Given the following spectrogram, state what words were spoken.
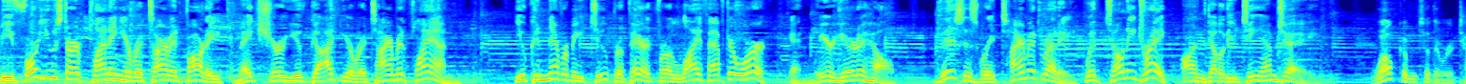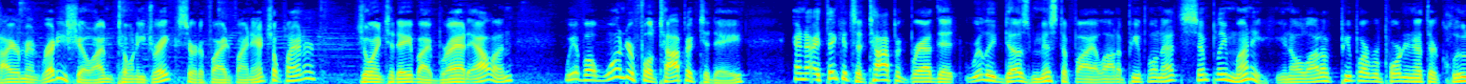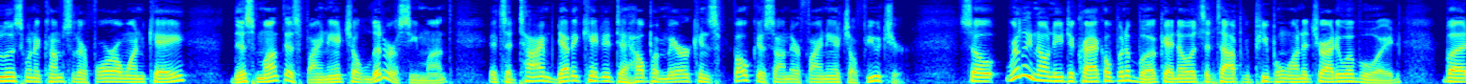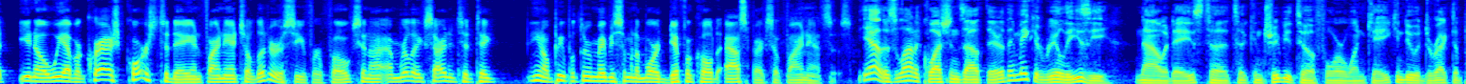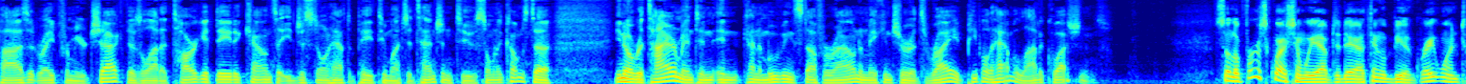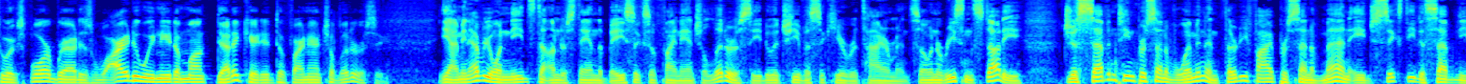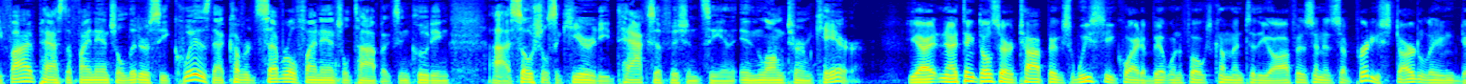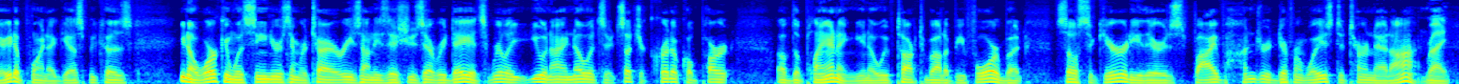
Before you start planning your retirement party, make sure you've got your retirement plan. You can never be too prepared for life after work, and we're here to help. This is Retirement Ready with Tony Drake on WTMJ. Welcome to the Retirement Ready Show. I'm Tony Drake, certified financial planner, joined today by Brad Allen. We have a wonderful topic today, and I think it's a topic, Brad, that really does mystify a lot of people, and that's simply money. You know, a lot of people are reporting that they're clueless when it comes to their 401k. This month is Financial Literacy Month. It's a time dedicated to help Americans focus on their financial future. So, really, no need to crack open a book. I know it's a topic people want to try to avoid. But, you know, we have a crash course today in financial literacy for folks, and I, I'm really excited to take you know people through maybe some of the more difficult aspects of finances. Yeah, there's a lot of questions out there. They make it real easy nowadays to, to contribute to a 401k. You can do a direct deposit right from your check. There's a lot of target date accounts that you just don't have to pay too much attention to. So when it comes to you know retirement and, and kind of moving stuff around and making sure it's right, people have a lot of questions. So the first question we have today, I think would be a great one to explore, Brad, is why do we need a month dedicated to financial literacy? Yeah, I mean, everyone needs to understand the basics of financial literacy to achieve a secure retirement. So, in a recent study, just 17% of women and 35% of men aged 60 to 75 passed a financial literacy quiz that covered several financial topics, including uh, social security, tax efficiency, and, and long term care. Yeah, and I think those are topics we see quite a bit when folks come into the office, and it's a pretty startling data point, I guess, because you know, working with seniors and retirees on these issues every day, it's really you and I know it's, it's such a critical part of the planning. You know, we've talked about it before, but Social Security, there's 500 different ways to turn that on. Right.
